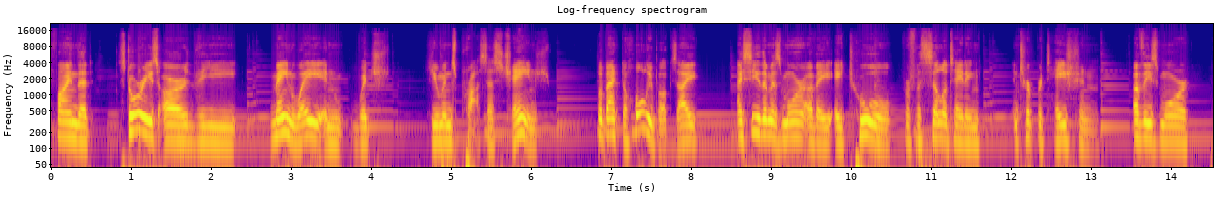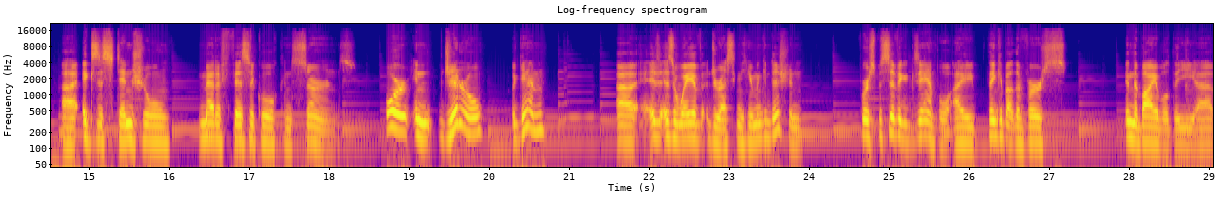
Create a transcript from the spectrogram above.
find that stories are the main way in which humans process change but back to holy books, I I see them as more of a, a tool for facilitating interpretation of these more uh, existential, metaphysical concerns. Or, in general, again, uh, as, as a way of addressing the human condition. For a specific example, I think about the verse in the Bible, the, uh,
